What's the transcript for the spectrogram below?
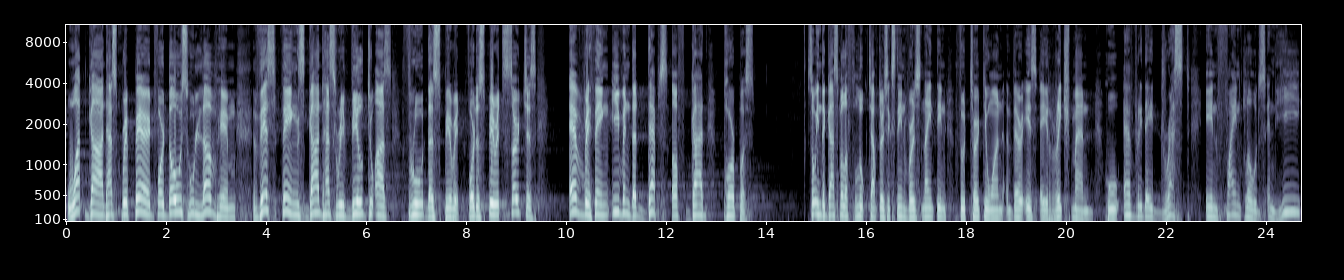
what God has prepared for those who love Him. These things God has revealed to us through the Spirit. For the Spirit searches everything, even the depths of God's purpose. So, in the Gospel of Luke, chapter 16, verse 19 through 31, there is a rich man who every day dressed in fine clothes, and he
